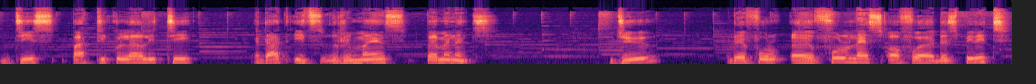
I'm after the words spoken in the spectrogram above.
this particularity that it remains permanent due the full, uh, fullness of uh, the spirit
